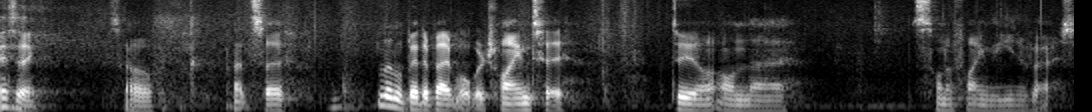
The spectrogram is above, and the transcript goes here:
Amazing. So that's a little bit about what we're trying to do on uh, sonifying the universe.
